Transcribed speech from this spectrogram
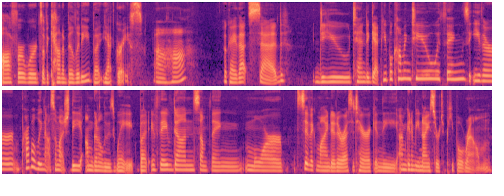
offer words of accountability but yet grace Uh huh. Okay, that said, do you tend to get people coming to you with things? Either, probably not so much the I'm going to lose weight, but if they've done something more civic minded or esoteric in the I'm going to be nicer to people realm.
